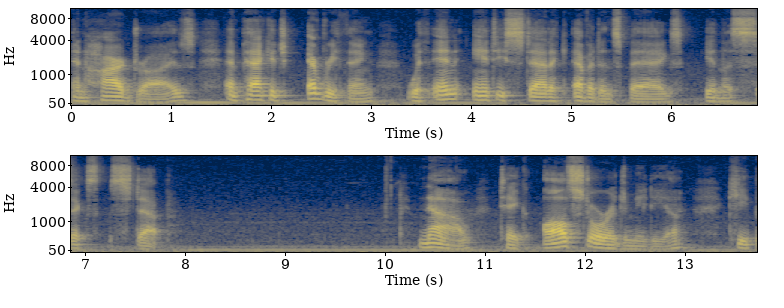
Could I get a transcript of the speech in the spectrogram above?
and hard drives and package everything within anti-static evidence bags in the sixth step. Now, take all storage media, keep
